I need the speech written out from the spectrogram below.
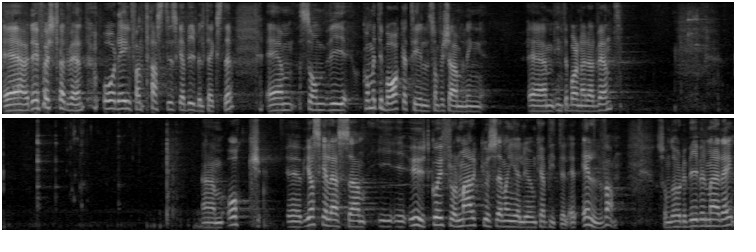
Det är första advent och det är fantastiska bibeltexter ehm, som vi kommer tillbaka till som församling, ehm, inte bara när det är advent. Och Eh, jag ska läsa, utgå ifrån Markus evangelium kapitel 11. Så om du har du med dig,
